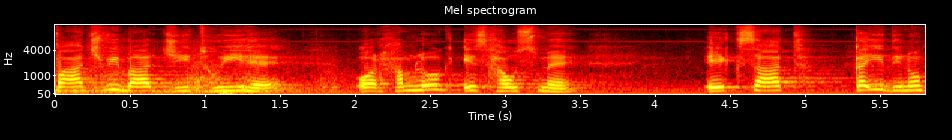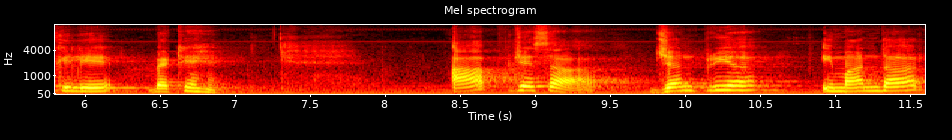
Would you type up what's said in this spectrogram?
पांचवी बार जीत हुई है और हम लोग इस हाउस में एक साथ कई दिनों के लिए बैठे हैं। आप जैसा जनप्रिय, ईमानदार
